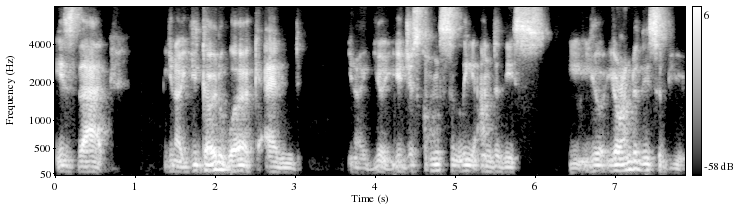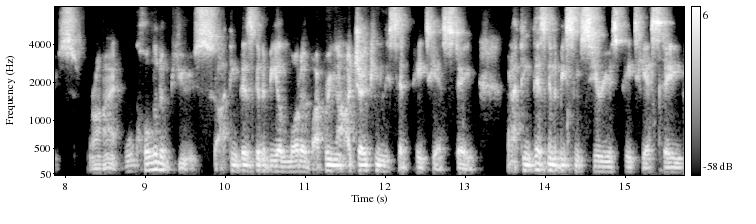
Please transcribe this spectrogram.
is that you know you go to work and you know you're, you're just constantly under this you're, you're under this abuse, right? We'll call it abuse. I think there's going to be a lot of, I bring up, I jokingly said PTSD, but I think there's going to be some serious PTSD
